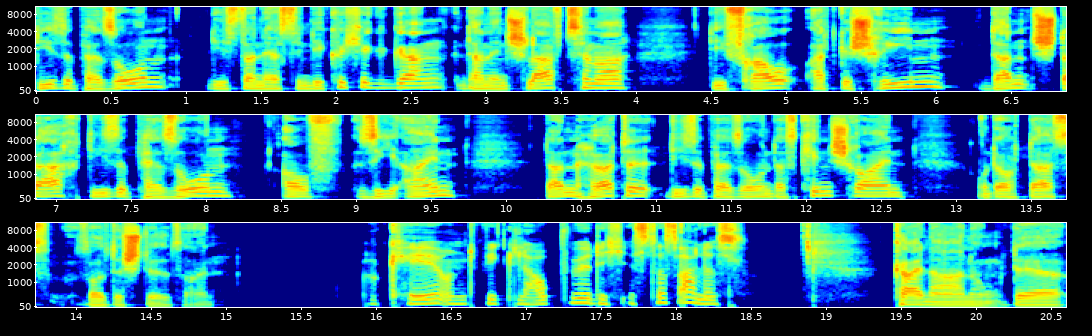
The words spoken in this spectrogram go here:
diese Person die ist dann erst in die Küche gegangen, dann ins Schlafzimmer. Die Frau hat geschrien, dann stach diese Person auf sie ein. Dann hörte diese Person das Kind schreien und auch das sollte still sein. Okay, und wie glaubwürdig ist das alles? Keine Ahnung. Der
